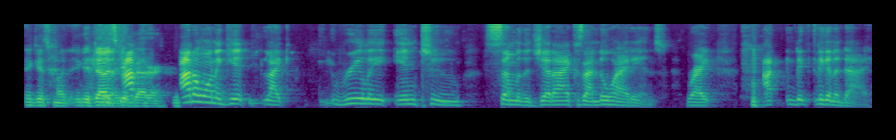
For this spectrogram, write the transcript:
It gets much. It does better. get better. I don't want to get like really into some of the Jedi because I know how it ends. Right? I, they, are gonna die,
